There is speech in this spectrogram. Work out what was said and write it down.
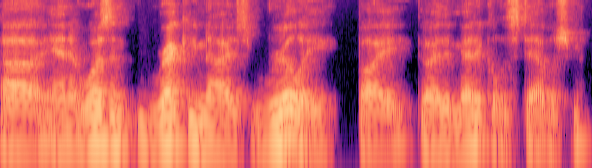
Uh, and it wasn't recognized really by by the medical establishment.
